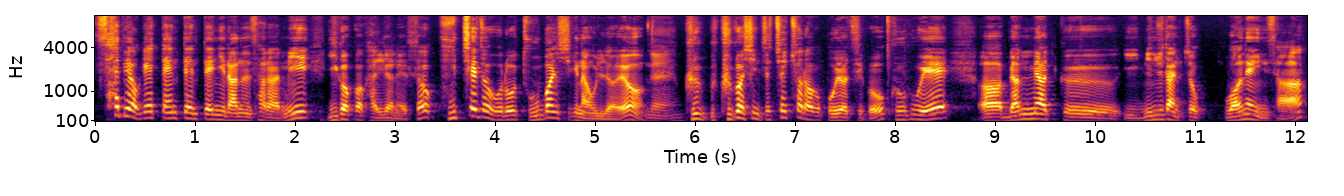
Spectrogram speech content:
새벽에 땡땡땡이라는 사람이 이것과 관련해서 구체적으로 두 번씩이나 올려요. 네. 그 그것이 이제 최초라고 보여지고 그 후에 어, 몇몇 그 이 민주당 쪽 원외 인사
